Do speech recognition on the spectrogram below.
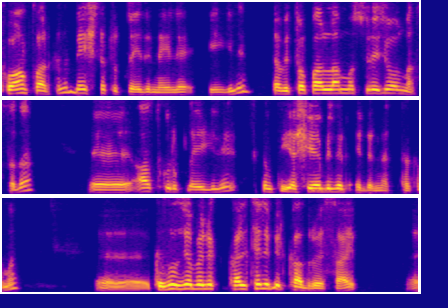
puan farkını 5'te tuttu Edirne ile ilgili. Tabii toparlanma süreci olmazsa da e, alt grupla ilgili sıkıntı yaşayabilir Edirne takımı. E, Kızılca böyle kaliteli bir kadroya sahip. E,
